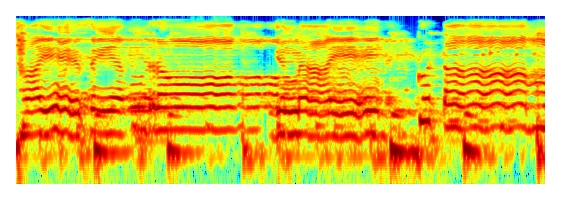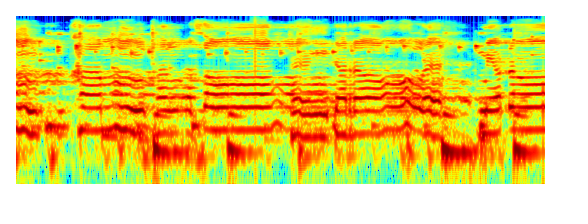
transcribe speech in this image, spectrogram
ใช้เสียงร้องอย่างไหนก็ตามคำทั้งสองถึงจะร้องไม่ร้อ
